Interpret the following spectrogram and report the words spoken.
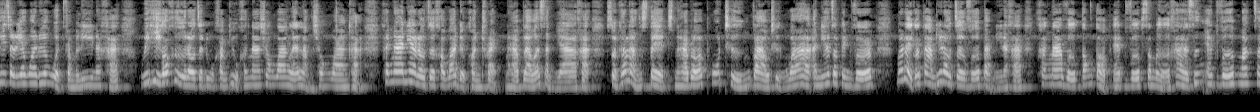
พี่จะเรียกว่าเรื่อง word family นะคะ วิธีก็คือเราจะดูคำที่อยู่ข้างหน้าช่องว่างและหลังช่องว่างค่ะ ข้างหน้าเนี่ยเราเจอคำว่า the contract นะคะแปลว่าสัญญาค่ะ ส่วนข้างหลัง state นะคะแปลว่าพูดถึงกล่าวถึงว่าอันนี้จะเป็น verb เมื่อไหร่ก็ตามที่เราเจอ verb แบบนี้นะคะ ข้างหน้า verb ต้องตอบ adverb เสมอค่ะ ซึ่ง adverb มักจะ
